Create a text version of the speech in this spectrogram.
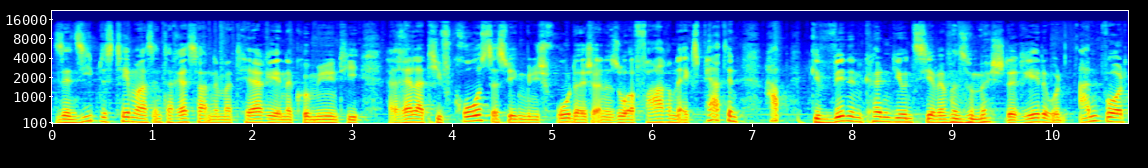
sensibles Thema. Das Interesse an der Materie in der Community relativ groß. Deswegen bin ich froh, dass ich eine so erfahrene Expertin habe gewinnen können, die uns hier, wenn man so möchte, Rede und Antwort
